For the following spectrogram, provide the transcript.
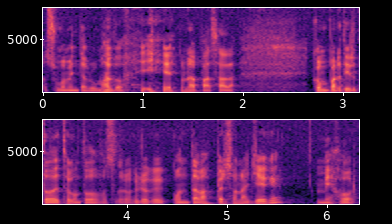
sumamente abrumado y es una pasada compartir todo esto con todos vosotros. Creo que cuanta más personas llegue, mejor.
